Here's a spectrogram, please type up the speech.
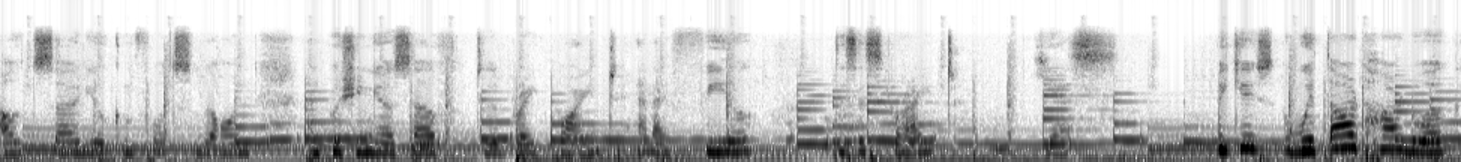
outside your comfort zone and pushing yourself to the break point. And I feel this is right. Yes. Because without hard work,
